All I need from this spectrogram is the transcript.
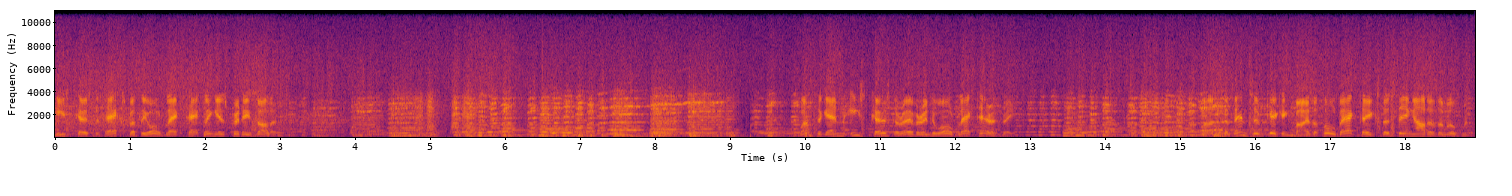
East Coast attacks, but the All Black tackling is pretty solid. Once again, East Coast are over into All Black territory. But defensive kicking by the fullback takes the sting out of the movement.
